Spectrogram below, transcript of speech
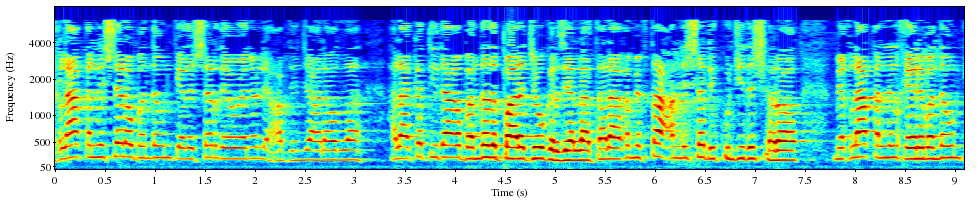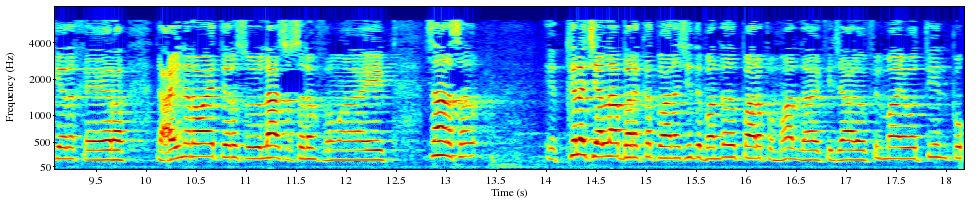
اخلاق للشر او بندون کې د شر دی وینو له عبد جعل الله هلاکت دا بنده د پاره جو ګرځي الله تعالی هغه مفتاح للشر کنجي د شر مخلاق للخير بندون کې د خیر د عین روایت رسول الله صلی الله علیه وسلم فرمایي ځان سره کله چې الله برکت وانه شي د بنده د پاره په مال لا کې جعل او فلم او تین په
